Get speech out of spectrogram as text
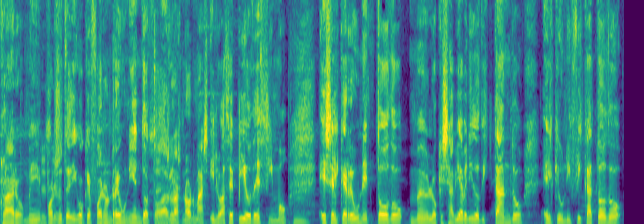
Claro, mi- Sí, por sí. eso te digo que fueron reuniendo todas las normas y lo hace Pío X, Mm. es el que reúne todo mm, lo que se había venido dictando, el que unifica todo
